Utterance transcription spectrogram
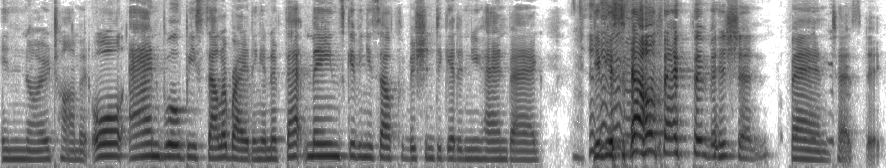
in no time at all and will be celebrating. And if that means giving yourself permission to get a new handbag, give yourself that permission. Fantastic.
